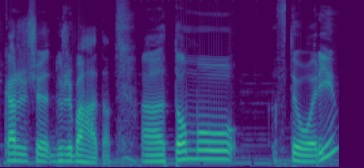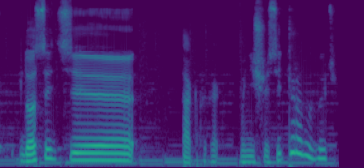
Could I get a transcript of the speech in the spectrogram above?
коротше кажучи, дуже багато. А, Тому в теорії досить. е, Так, так, так. Мені що сікера дадуть?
